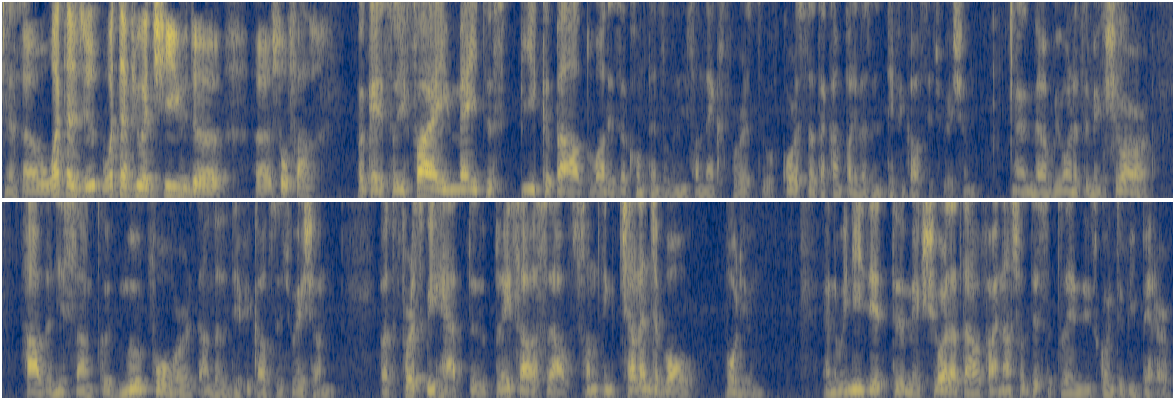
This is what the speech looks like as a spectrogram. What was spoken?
Yes. what has you, what have you achieved so far? Okay, so if I may to speak about what is the contents of the Nissan Next first, of course that the company was in a difficult situation, and uh, we wanted to make sure how the Nissan could move forward under the difficult situation. But first, we had to place ourselves something challengeable volume, and we needed to make sure that our financial discipline is going to be better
